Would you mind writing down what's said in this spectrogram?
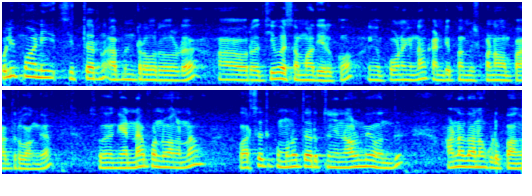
புலிப்பாணி சித்தர் அப்படின்றவரோட ஒரு ஜீவ சமாதி இருக்கும். நீங்கள் போனீங்கன்னா கண்டிப்பாக மிஸ் பண்ணாமல் பார்த்துருவாங்க. ஸோ இங்கே என்ன பண்ணுவாங்கன்னா வருஷத்துக்கு முந்நூற்றறுபத்தஞ்சு நாளுமே வந்து அன்னதானம் கொடுப்பாங்க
